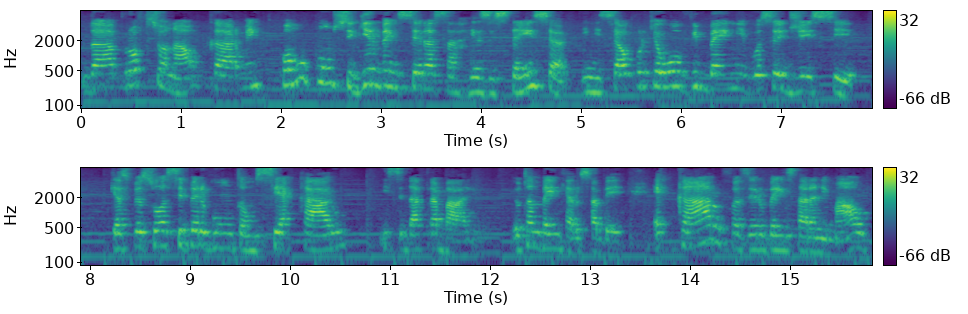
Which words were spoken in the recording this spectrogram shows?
da profissional, Carmen, como conseguir vencer essa resistência inicial, porque eu ouvi bem e você disse que as pessoas se perguntam se é caro e se dá trabalho. Eu também quero saber. É caro fazer o bem-estar animal?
